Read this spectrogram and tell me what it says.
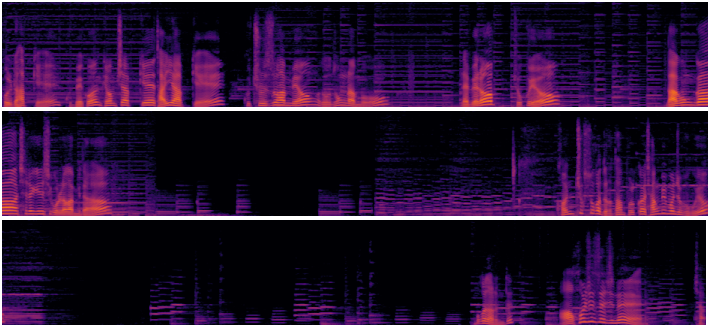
골드 합계 900원 경험치 합계 다이아 합계 구출수 1명 노송나무. 레벨업 좋고요. 나공과 체력 1씩 올라갑니다. 건축소가 늘었다. 한번 볼까요? 장비 먼저 보고요 뭐가 다른데? 아 훨씬 세지네. 자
